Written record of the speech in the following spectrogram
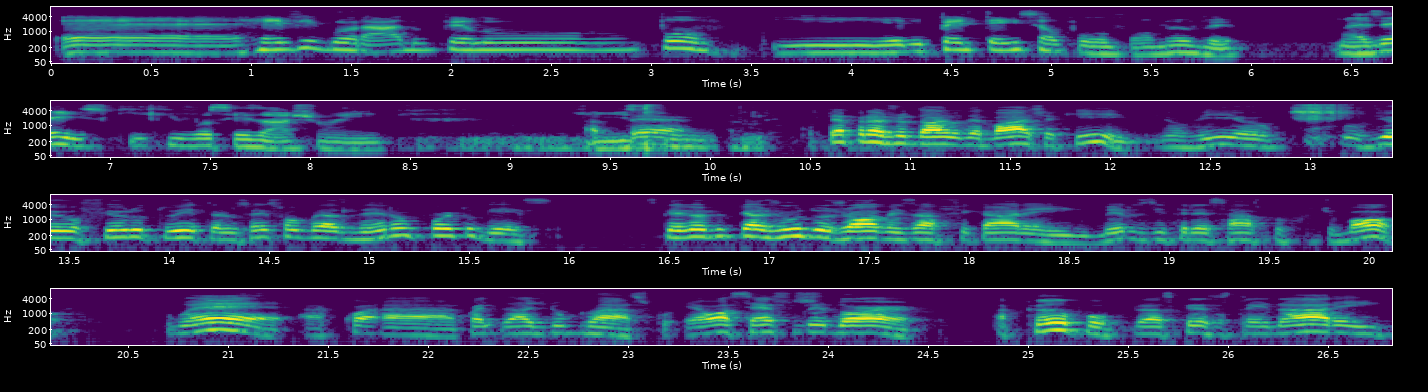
é, revigorado pelo povo e ele pertence ao povo, ao meu ver. Mas é isso. O que, que vocês acham aí? Até, até para ajudar no debate aqui, eu vi, eu, eu vi o fio no Twitter, não sei se foi brasileiro ou português. Escreveu que o que ajuda os jovens a ficarem menos interessados por futebol não é a, a qualidade do clássico, é o acesso menor a campo para as crianças treinarem,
